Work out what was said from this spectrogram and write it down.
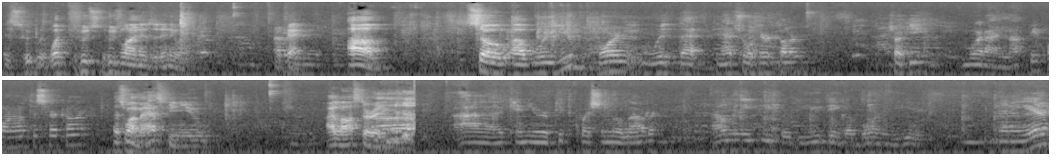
Is who, what, whose, whose line is it anyway? Okay. Um, so, uh, were you born with that natural hair color, Chucky? would I not be born with this hair color? That's why I'm asking you. I lost already. Uh, can you repeat the question a little louder? How many people do you think are born in a year? In a year?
